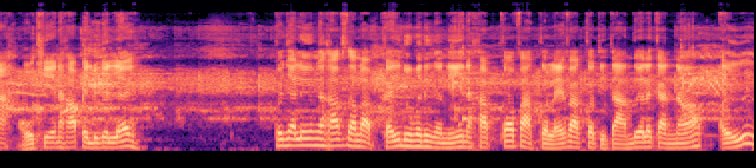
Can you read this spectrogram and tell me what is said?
อะโอเคนะครับ ไปดูกันเลยก็อย่าลืมนะครับสำหรับใครที่ดูมาถึงตอนนี้นะครับ ก็ฝากกดไลค์ฝากกดติดตามด้วยแล้วกันเนาะเออ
